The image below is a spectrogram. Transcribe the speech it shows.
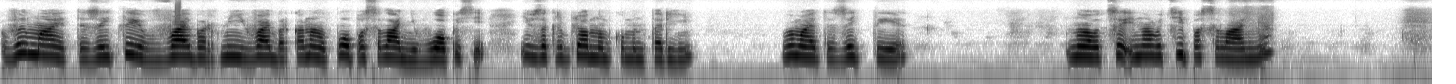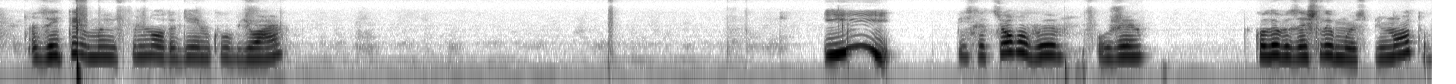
ви маєте зайти в Viber, мій Viber канал по посиланні в описі і в закріпленому коментарі. Ви маєте зайти на, оце, і на оці посилання, зайти в мою спільноту Game Club UA. І після цього ви вже, коли ви зайшли в мою спільноту,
